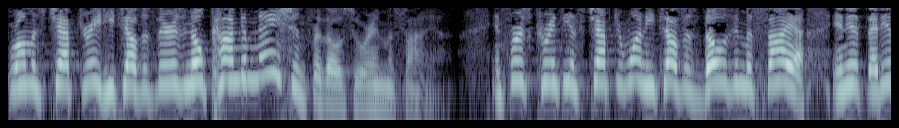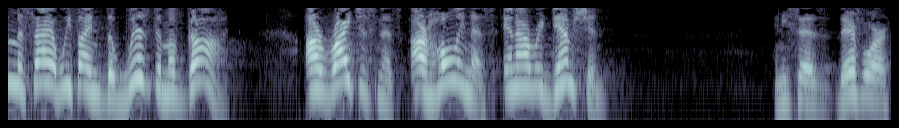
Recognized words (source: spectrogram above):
Romans chapter 8, he tells us there is no condemnation for those who are in Messiah. In 1 Corinthians chapter 1, he tells us those in Messiah, in it, that in Messiah we find the wisdom of God, our righteousness, our holiness, and our redemption. And he says, therefore,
